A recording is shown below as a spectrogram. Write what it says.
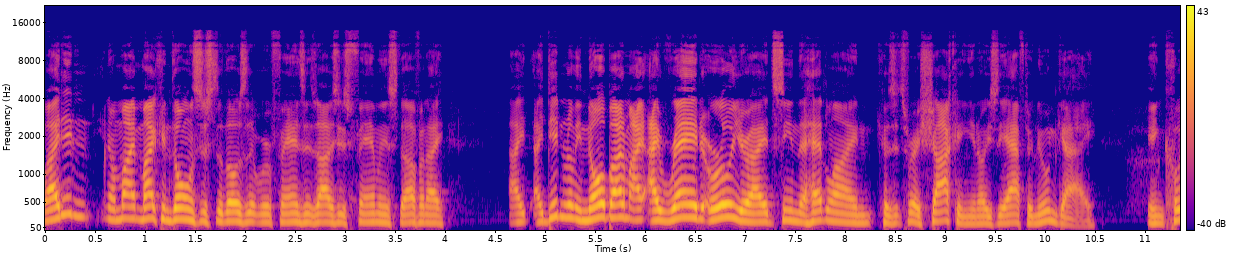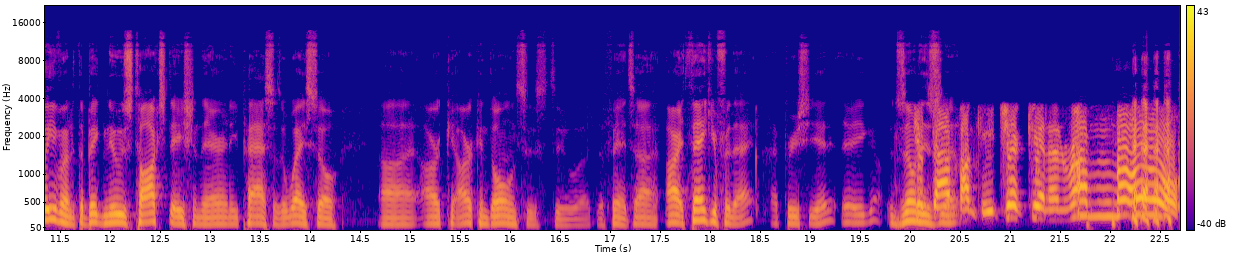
Well, I didn't. You know, my my condolences to those that were fans. His obviously his family and stuff. And I, I, I didn't really know about him. I, I read earlier. I had seen the headline because it's very shocking. You know, he's the afternoon guy in Cleveland at the big news talk station there, and he passes away. So, uh, our our condolences to uh, the fans. Uh, all right, thank you for that. I appreciate it. There you go. Zone Get is. down, Uh, funky chicken, and rumble.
